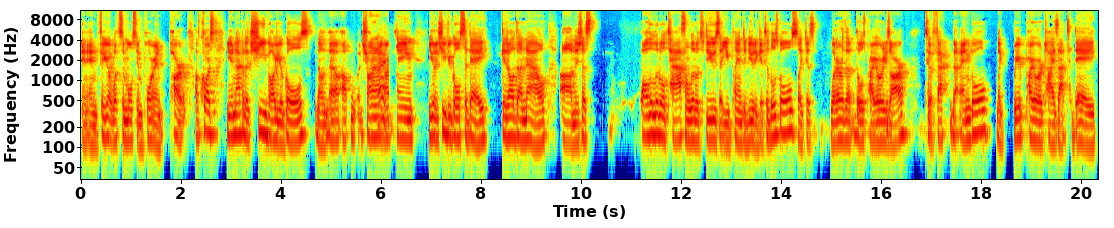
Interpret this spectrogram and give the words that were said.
and, and figure out what's the most important part. Of course, you're not going to achieve all your goals. You know, uh, uh Sean and I aren't saying you're going to achieve your goals today. Get it all done now. Um, it's just all the little tasks and little to dos that you plan to do to get to those goals, like just whatever the, those priorities are to affect the end goal, like prioritize that today.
